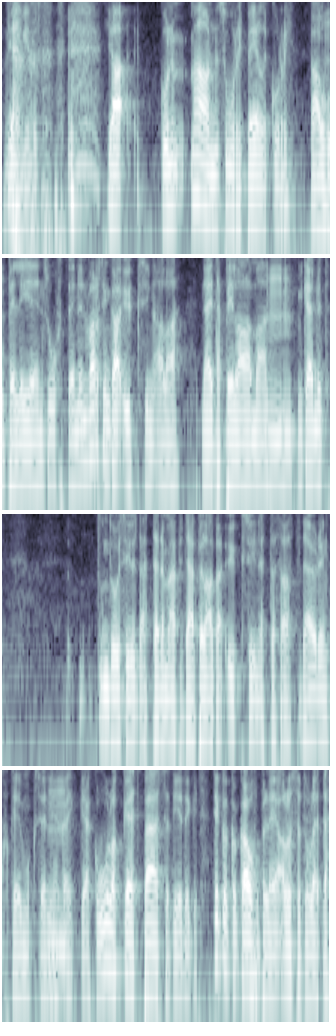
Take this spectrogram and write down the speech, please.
mielenkiintoista. Ja, ja kun mä oon suuri pelkuri kauhupelien mm. suhteen, en varsinkaan yksin ala näitä pelaamaan, mm-hmm. mikä nyt tuntui siltä, että nämä pitää pelata yksin, että saat täyden kokemuksen mm. ja kaikkea. Kuulokkeet päässä tietenkin. Tiedätkö, kun kauhupelejä alussa tulee, että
